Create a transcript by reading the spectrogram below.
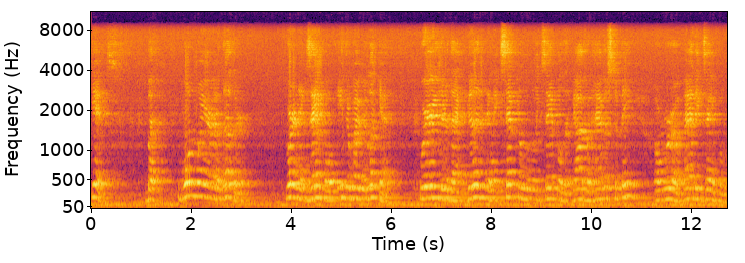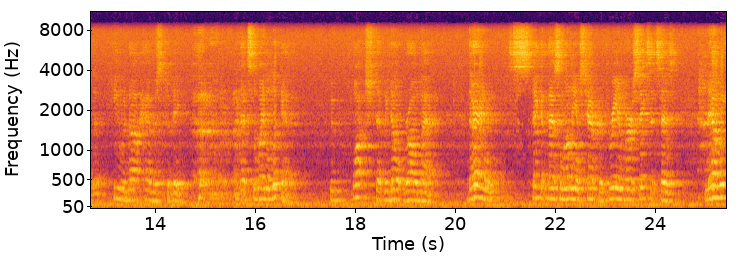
yes. But one way or another, we're an example either way we look at it. We're either that good and acceptable example that God would have us to be, or we're a bad example that He would not have us to be. That's the way to look at it. We watch that we don't draw back. There in 2 Thessalonians chapter 3 and verse 6 it says, Now we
